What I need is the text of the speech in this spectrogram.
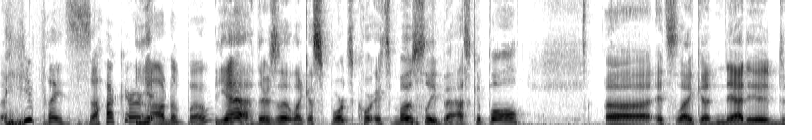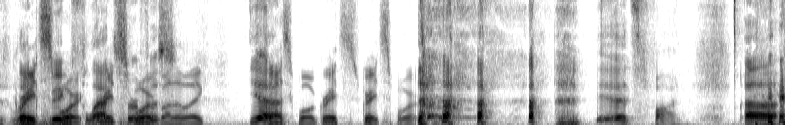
you played soccer Yeah. on a boat? Yeah, there's a like a sports court. It's mostly basketball. Uh, it's like a netted, Great like sport. big flat great surface. sport, by the way. yeah, Basketball, great, great sport. it's fine. Uh,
